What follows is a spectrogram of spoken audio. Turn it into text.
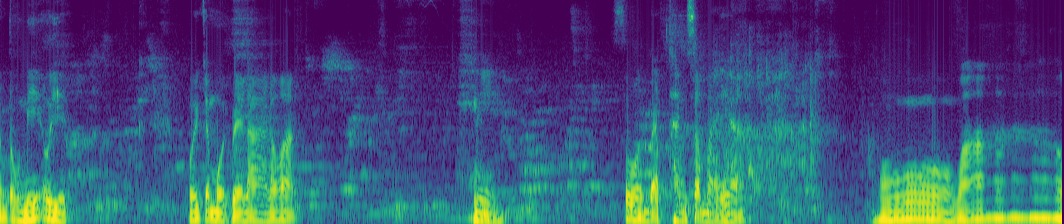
นตรงนี้โอ้ยโอ้ยจะหมดเวลาแล้วอะนี่ โซนแบบทันสมัยอะโอ้ว้าว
